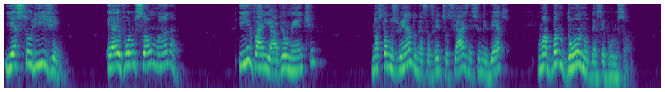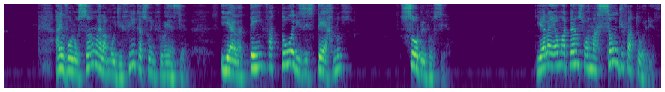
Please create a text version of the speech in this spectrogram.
E essa origem é a evolução humana. E, invariavelmente, nós estamos vendo nessas redes sociais, nesse universo, um abandono dessa evolução. A evolução, ela modifica a sua influência e ela tem fatores externos sobre você. E ela é uma transformação de fatores.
